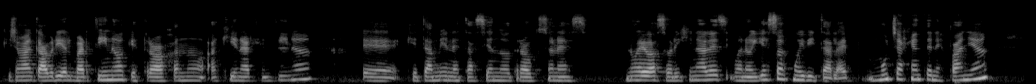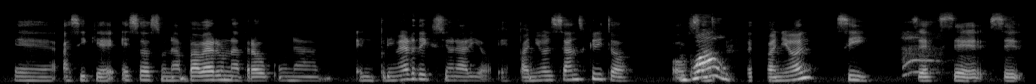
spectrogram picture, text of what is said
que se llama Gabriel Martino que es trabajando aquí en Argentina, eh, que también está haciendo traducciones nuevas, originales. Bueno, y eso es muy vital. Hay mucha gente en España, eh, así que eso es una, va a haber una, una el primer diccionario español-sánscrito o wow. español, sí, se, se,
